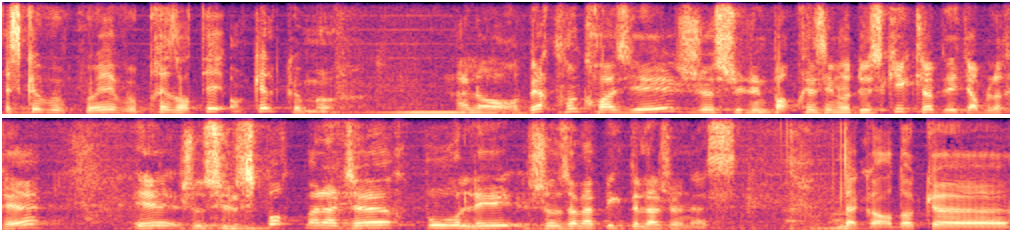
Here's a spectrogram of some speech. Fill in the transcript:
Est-ce que vous pouvez vous présenter en quelques mots? Alors, Bertrand Croisier, je suis d'une part président du ski club des Diablerets et je suis le sport manager pour les Jeux Olympiques de la jeunesse. D'accord, donc euh,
